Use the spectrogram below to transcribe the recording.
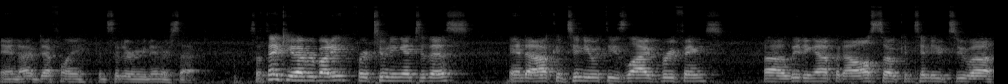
and I'm definitely considering an intercept. So thank you everybody for tuning into this, and I'll continue with these live briefings uh, leading up, and I'll also continue to uh,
